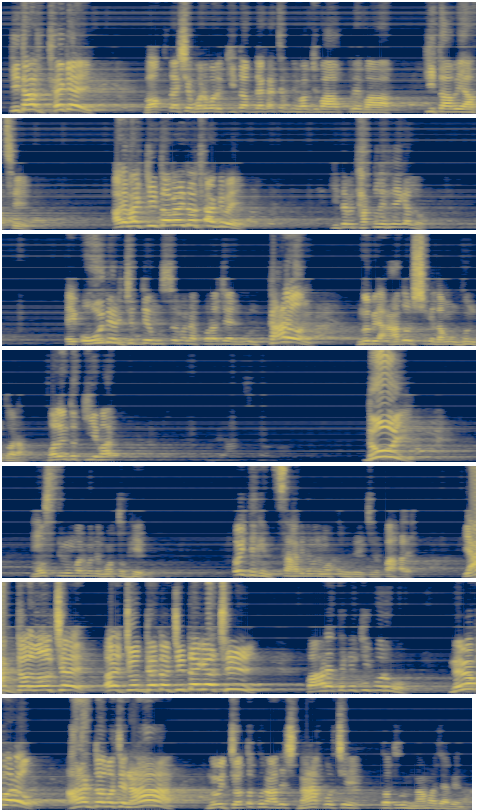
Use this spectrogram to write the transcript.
কিতাব থেকে। বক্তা এসে বড় বড় কিতাব দেখাচ্ছে, আপনি ভাবছেন, বাপরে বাপ। কিতাবে আছে। আরে ভাই, কিতাবেই তো থাকবে। কিতাবে থাকলে হয়ে গেল। এই ওহুদের যুদ্ধে মুসলমানের পরাজয়ের মূল কারণ নবীর আদর্শকে লঙ্ঘন করা। বলেন তো কি এবার? দুই, মুসলিম উম্মার মধ্যে মতভেদ। ওই দেখেন সাহাবিদের মধ্যে মতভেদ হয়েছিল পাহাড়ে। এক দল বলছে, আরে যুদ্ধে তো জিতে গেছি। পাহাড়ে থেকে কি করব? নেমে পড়ো। আর দল বলছে, না, নবী যতক্ষণ আদেশ না করছে, ততক্ষণ নামা যাবে না।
